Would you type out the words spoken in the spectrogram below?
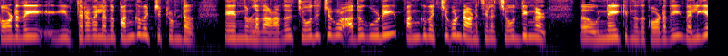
കോടതി ഈ ഉത്തരവിൽ അത് പങ്കുവച്ചിട്ടുണ്ട് എന്നുള്ളതാണ്. അത് ചോദിച്ചു അതുകൂടി പങ്കുവച്ചുകൊണ്ടാണ് ചില ചോദ്യങ്ങൾ ഉന്നയിക്കുന്നത് കോടതി. വലിയ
